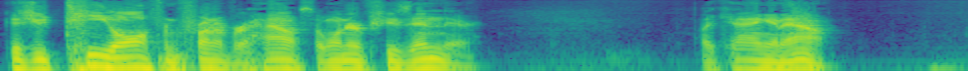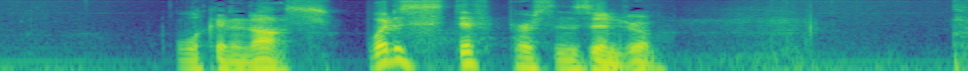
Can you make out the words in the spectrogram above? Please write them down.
because you tee off in front of her house. I wonder if she's in there, like hanging out, looking at us. What is stiff person syndrome?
